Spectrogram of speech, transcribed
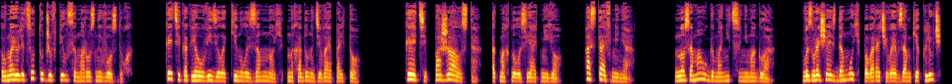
В мое лицо тут же впился морозный воздух. Кэти, как я увидела, кинулась за мной, на ходу надевая пальто. «Кэти, пожалуйста!» — отмахнулась я от нее. «Оставь меня!» Но сама угомониться не могла. Возвращаясь домой, поворачивая в замке ключ,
